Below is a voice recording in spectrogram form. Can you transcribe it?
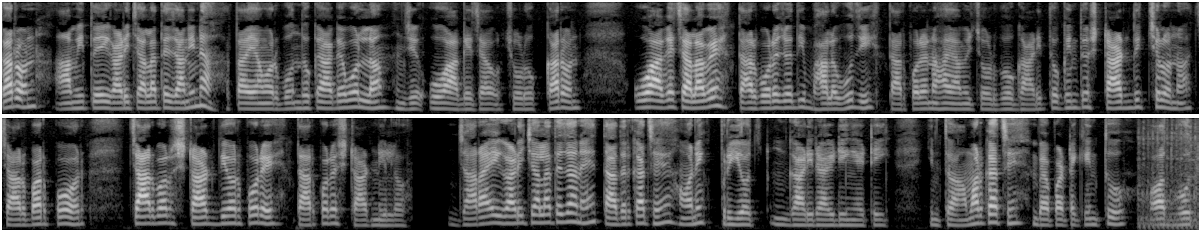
কারণ আমি তো এই গাড়ি চালাতে জানি না, তাই আমার বন্ধুকে আগে বললাম যে ও আগে যাও, চড়ুক। কারণ ও আগে চালাবে, তারপরে যদি ভালো বুঝি, তারপরে না হয় আমি চড়বো। গাড়ি তো কিন্তু স্টার্ট দিচ্ছিল না। চারবার পর, চারবার স্টার্ট দেওয়ার পরে, তারপরে স্টার্ট নিল। যারা এই গাড়ি চালাতে জানে, তাদের কাছে অনেক প্রিয় গাড়ি রাইডিং এটি কিন্তু আমার কাছে ব্যাপারটা কিন্তু অদ্ভুত।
